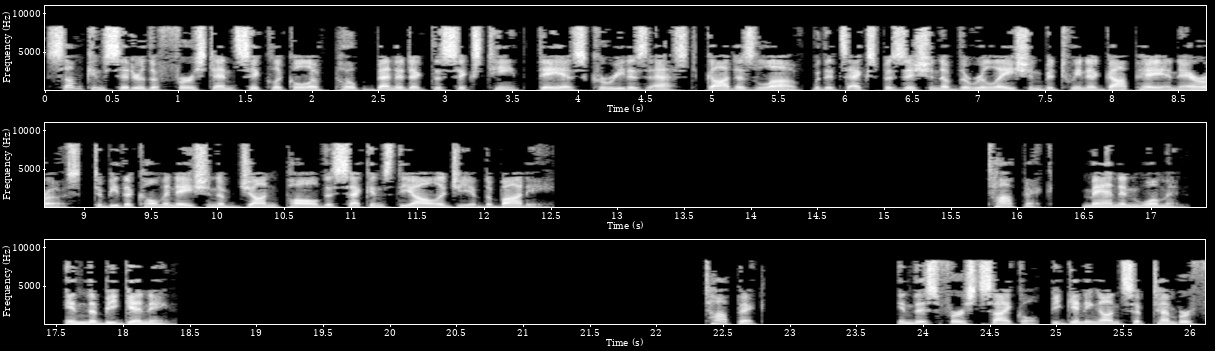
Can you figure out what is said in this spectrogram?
Some consider the first encyclical of Pope Benedict XVI, Deus Caritas Est God is Love, with its exposition of the relation between agape and eros, to be the culmination of John Paul II's theology of the body. Man and woman. In the beginning In this first cycle, beginning on September 5,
